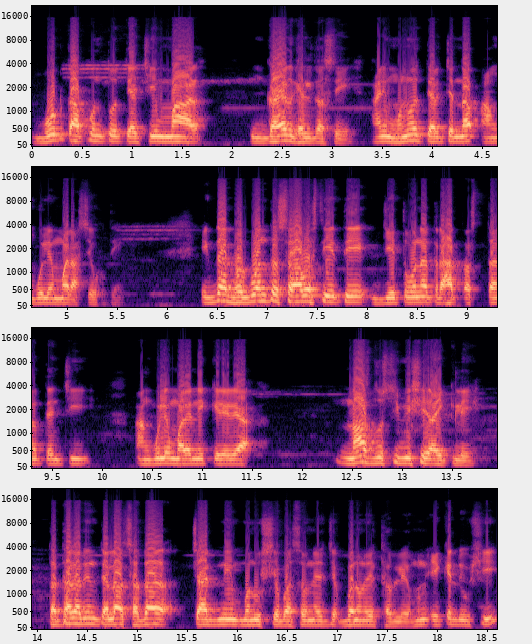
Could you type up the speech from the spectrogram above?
बोट कापून तो त्याची माळ गळ्यात घालत असे आणि म्हणून त्याचे नाव अंगुलेमाल असे होते. एकदा भगवंत सरावस्ती येथे जेतवनात राहत असताना त्यांची अंगुलेमालाने केलेल्या नाचदुशीविषयी ऐकले. तथागतीने त्याला सदाचारणी मनुष्य बसवण्याचे बनवण्याचे ठरले. म्हणून एके दिवशी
